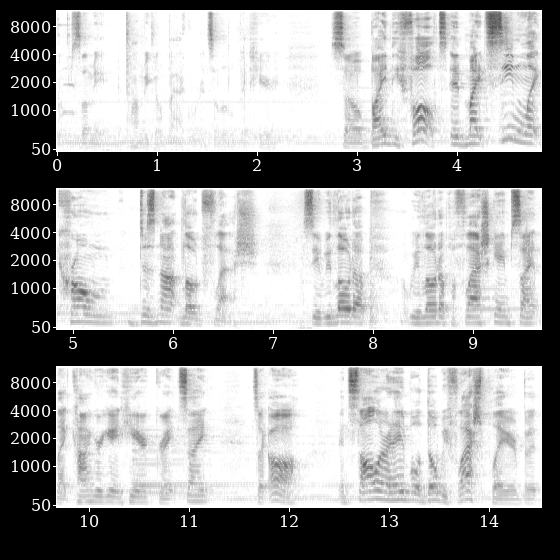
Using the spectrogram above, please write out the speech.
oops, let me let me go backwards a little bit here. So by default, it might seem like Chrome does not load Flash. See, we load up we load up a Flash game site like Kongregate here, great site. It's like, oh, install or enable Adobe Flash Player, but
